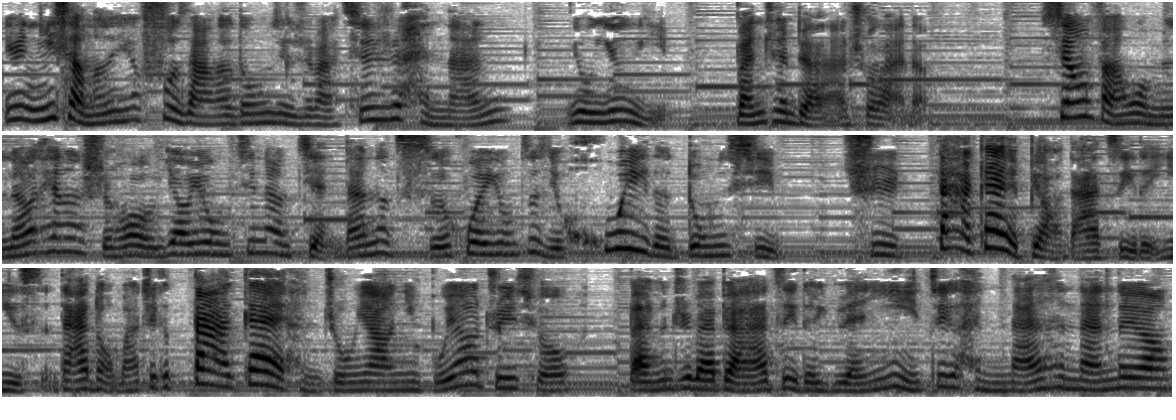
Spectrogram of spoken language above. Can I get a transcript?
因为你想的那些复杂的东西是吧？其实是很难用英语完全表达出来的。相反，我们聊天的时候要用尽量简单的词汇，用自己会的东西去大概表达自己的意思，大家懂吗？这个大概很重要，你不要追求百分之百表达自己的原意，这个很难很难的哟。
